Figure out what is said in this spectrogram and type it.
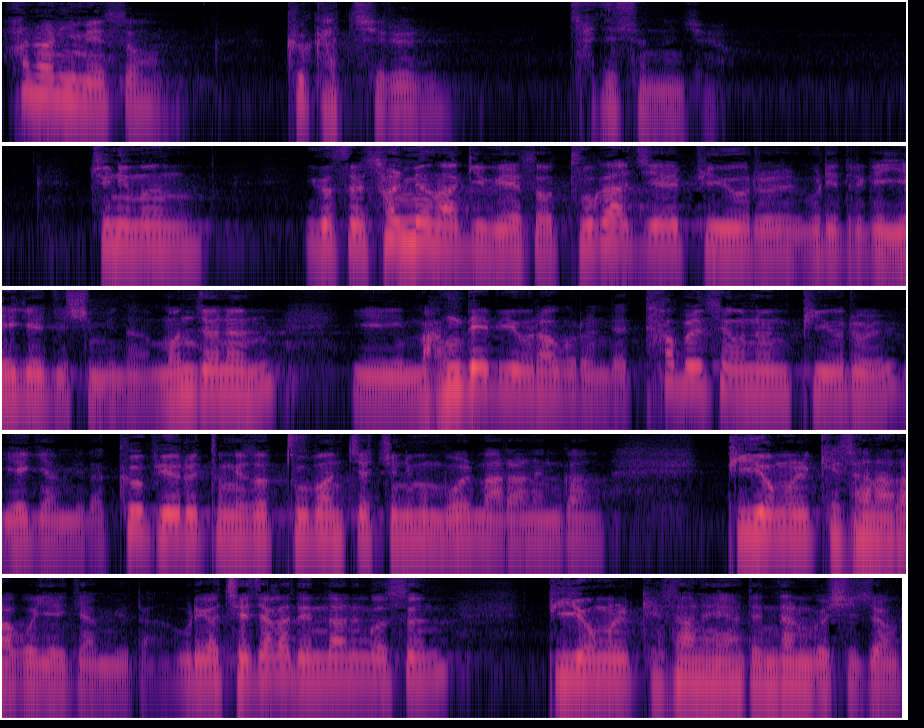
하나님에서 그 가치를 찾으셨는지요? 주님은 이것을 설명하기 위해서 두 가지의 비유를 우리들에게 얘기해 주십니다. 먼저는 이 망대 비유라고 그러는데 탑을 세우는 비유를 얘기합니다. 그 비유를 통해서 두 번째 주님은 뭘 말하는가? 비용을 계산하라고 얘기합니다. 우리가 제자가 된다는 것은 비용을 계산해야 된다는 것이죠.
